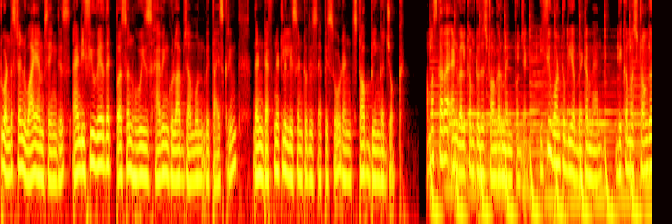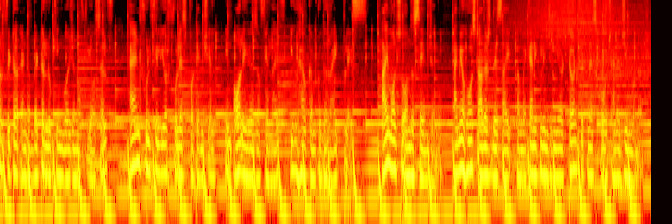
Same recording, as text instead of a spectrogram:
to understand why I'm saying this. And if you were that person who is having gulab jamun with ice cream, then definitely listen to this episode and stop being a joke. Namaskara and welcome to the Stronger Men Project. If you want to be a better man, become a stronger, fitter, and a better looking version of yourself, and fulfill your fullest potential in all areas of your life, you have come to the right place. I'm also on the same journey. I'm your host Adarsh Desai, a mechanical engineer turned fitness coach and a gym owner.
